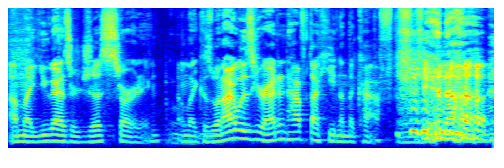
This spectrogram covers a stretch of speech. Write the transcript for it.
I'm like, you guys are just starting. I'm like, because when I was here, I didn't have Tahin in the calf. you mm-hmm. know, mm-hmm.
